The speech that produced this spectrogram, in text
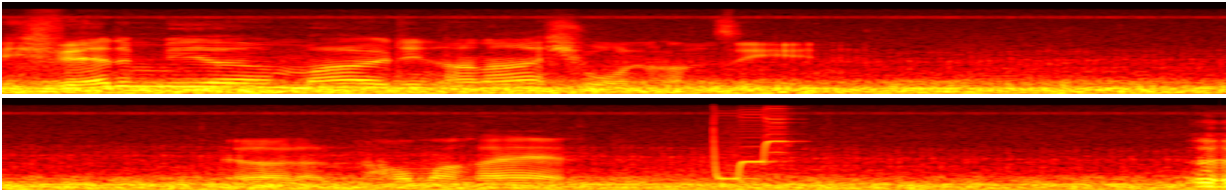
Ich werde mir mal den Anarchon ansehen. Ja, dann hau mal rein. Äh.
